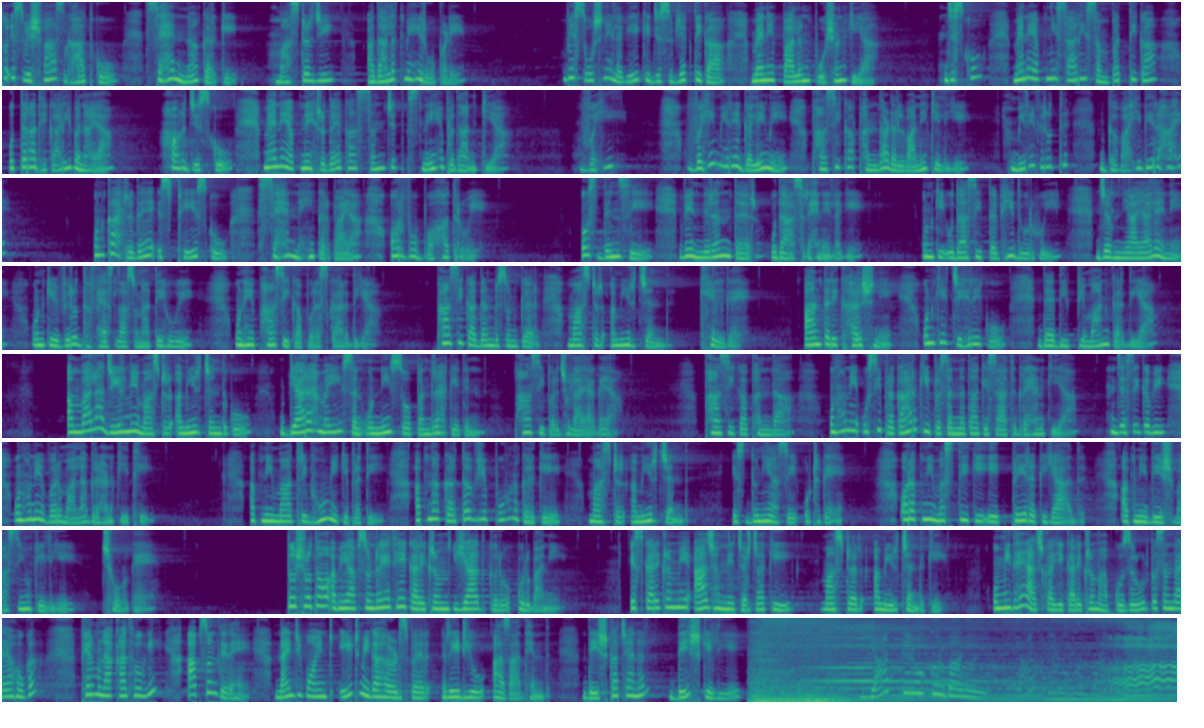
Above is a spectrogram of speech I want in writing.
तो इस विश्वासघात को सहन न करके मास्टर जी अदालत में ही रो पड़े। वे सोचने लगे कि जिस व्यक्ति का मैंने पालन पोषण किया, जिसको मैंने अपनी सारी संपत्ति का उत्तराधिकारी बनाया और जिसको मैंने अपने हृदय का संचित स्नेह प्रदान किया, वही वही मेरे गले में फांसी का फंदा डलवाने के लिए मेरे विरुद्ध गवाही दे रहा है। उनका हृदय इस ठेस को सहन नहीं कर पाया और वो बहुत रोए। उस दिन से वे निरंतर उदास रहने लगे। उनकी उदासी तभी दूर हुई जब न्यायालय ने उनके विरुद्ध फैसला सुनाते हुए उन्हें फांसी का पुरस्कार दिया। फांसी का दंड सुनकर मास्टर अमीर चंद खिल गए। आंतरिक हर्ष ने उनके चेहरे को दैदीप्यमान कर दिया। अंबाला जेल में मास्टर अमीर चंद को 11 मई सन 1915 के दिन फांसी पर झुलाया गया। फांसी का फंदा उन्होंने उसी प्रकार की प्रसन्नता के साथ ग्रहण किया, जैसे कभी उन्होंने वरमाला ग्रहण की थी। अपनी मातृभूमि के प्रति अपना कर्तव्य पूर्ण करके मास्टर अमीर चंद इस दुनिया से उठ गए और अपनी मस्ती की एक प्रेरक याद अपने देशवासियों के लिए छोड़ गए। तो श्रोताओं अभी आप सुन रहे थे कार्यक्रम याद करो कुर्बानी। इस कार्यक्रम में आज हमने चर्चा की मास्टर अमीर चंद की। उम्मीद है आज का ये कार्यक्रम आपको ज़रूर पसंद आया होगा। फिर मुलाकात होगी। आप सुनते रहें 90.8 मेगाहर्ट्ज पर रेडियो आज़ाद हिंद। देश का चैनल देश के लिए। याद करो कुर्बानी। आ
